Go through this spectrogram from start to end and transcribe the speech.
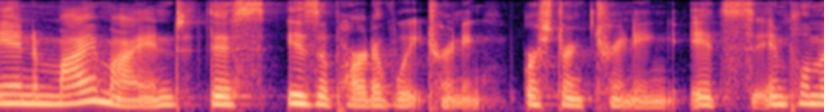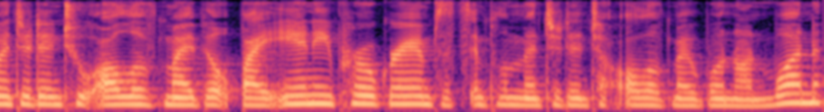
In my mind, this is a part of weight training or strength training. It's implemented into all of my Built by Annie programs, it's implemented into all of my one on one.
